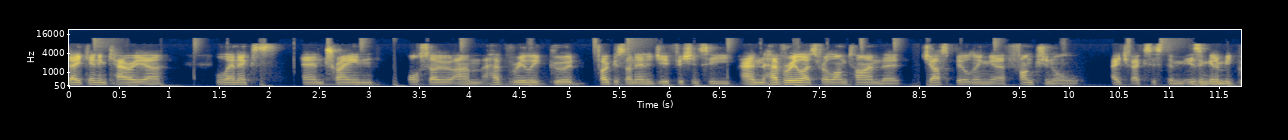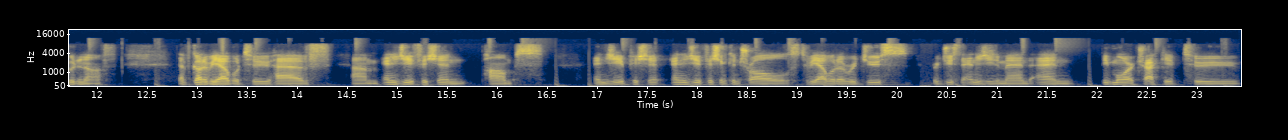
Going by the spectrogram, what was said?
Daikin and Carrier, Lennox, and Trane also um, have really good focus on energy efficiency and have realized for a long time that just building a functional HVAC system isn't going to be good enough. They've got to be able to have um, energy efficient pumps, energy efficient energy efficient controls to be able to reduce reduce the energy demand and be more attractive to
